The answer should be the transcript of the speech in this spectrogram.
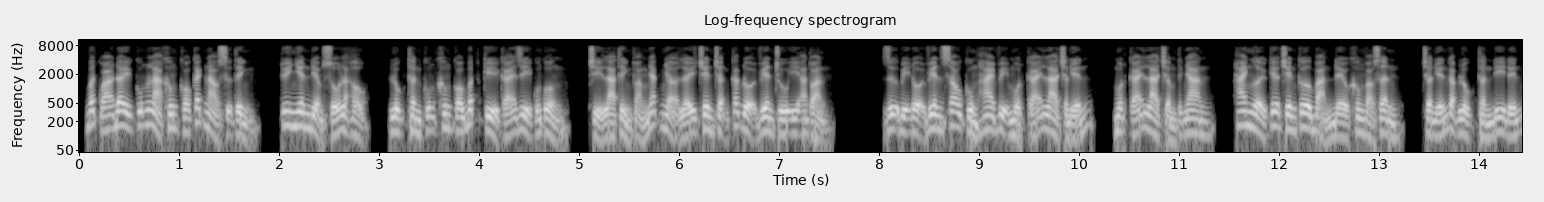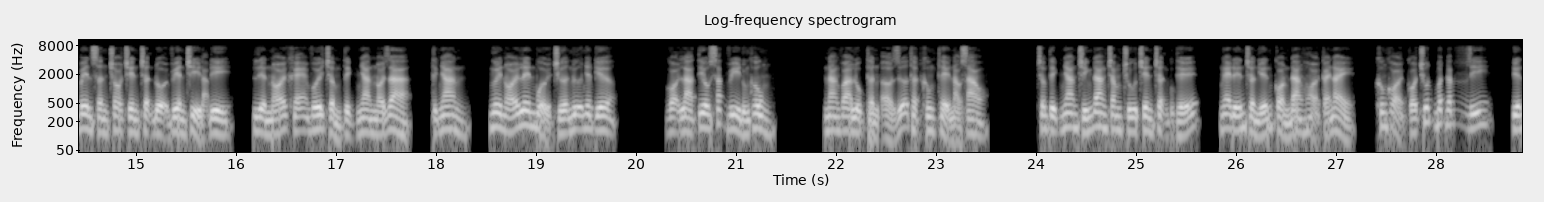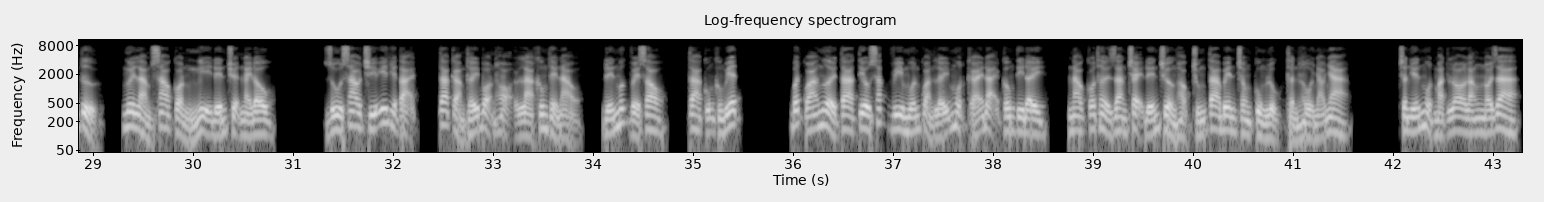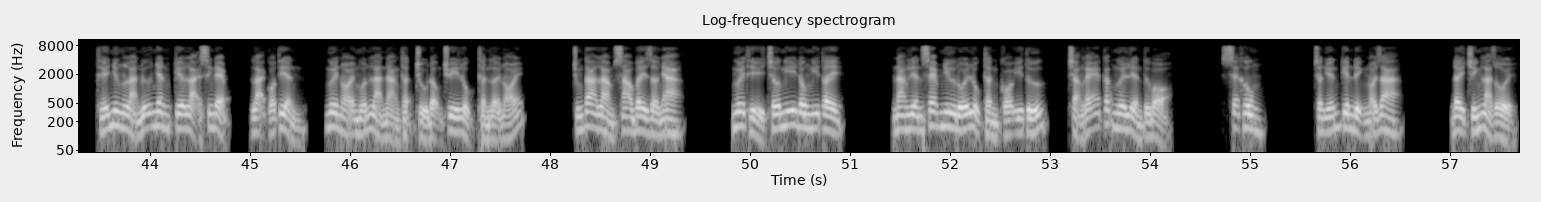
Bất quá đây cũng là không có cách nào sự tình tuy nhiên điểm số là hậu, lục thần cũng không có bất kỳ cái gì cuối cùng chỉ là thỉnh thoảng nhắc nhở lấy trên trận các đội viên chú ý an toàn. Dự bị đội viên sau cùng hai vị một cái là trần yến, một cái là trầm tịch nhan, hai người kia trên cơ bản đều không vào sân. Trần yến gặp lục thần đi đến bên sân cho trên trận đội viên chỉ đạo đi, liền nói khẽ với trầm tịch nhan nói ra, tịch nhan, ngươi nói lên buổi chứa nữ nhân kia, gọi là tiêu sắc vi đúng không? Nàng và lục thần ở giữa thật không thể nào sao? Trầm tịch nhan chính đang chăm chú trên trận cục thế, nghe đến trần yến còn đang hỏi cái này, không khỏi có chút bất đắc dĩ, yến tử, ngươi làm sao còn nghĩ đến chuyện này đâu? Dù sao chí ít hiện tại, ta cảm thấy bọn họ là không thể nào, đến mức về sau ta cũng không biết. Bất quá người ta tiêu sắc vi muốn quản lấy một cái đại công ty đây, nào có thời gian chạy đến trường học chúng ta bên trong cùng lục thần hồ nháo nha. Trần yến một mặt lo lắng nói ra, thế nhưng là nữ nhân kia lại xinh đẹp, lại có tiền, ngươi nói muốn là nàng thật chủ động truy lục thần lời nói. Chúng ta làm sao bây giờ nha? Ngươi thì chớ nghĩ đông nghĩ tây. Nàng liền xem như đối lục thần có ý tứ, chẳng lẽ các ngươi liền từ bỏ? Sẽ không. Trần yến kiên định nói ra. Đây chính là rồi.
